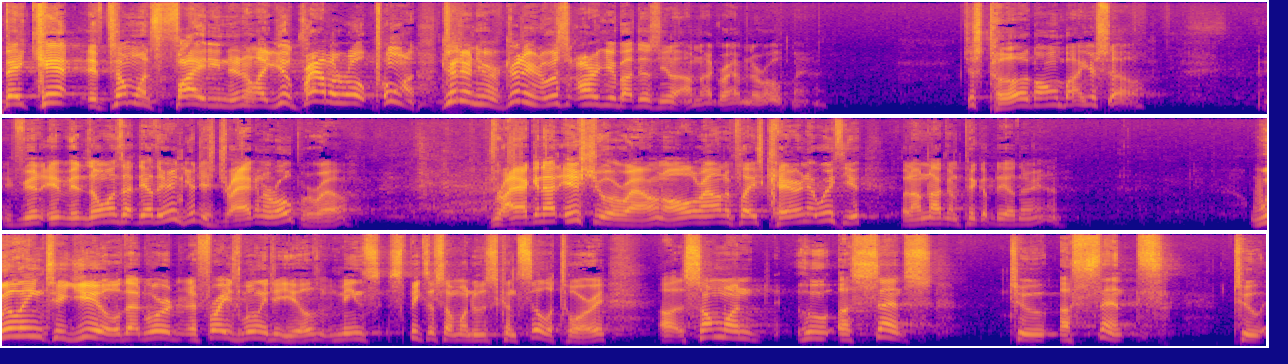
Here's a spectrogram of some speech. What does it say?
They can't, if someone's fighting and they're like, you grab a rope, come on, get in here, get in here, let's argue about this. You know, I'm not grabbing the rope, man. Just tug on by yourself. If, if no one's at the other end, you're just dragging a rope around, dragging that issue around, all around the place, carrying it with you, but I'm not going to pick up the other end. Willing to yield, that word, the phrase willing to yield, means, speaks of someone who's conciliatory, uh, someone who assents to assents to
